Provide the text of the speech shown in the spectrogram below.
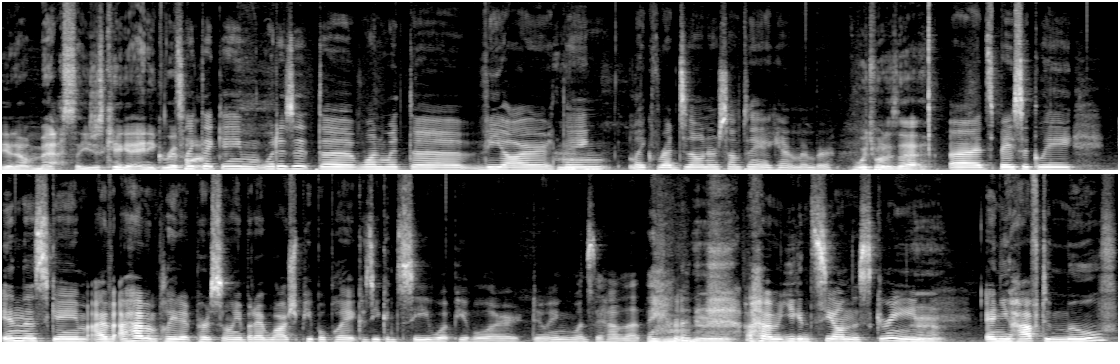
you know, mess that you just can't get any grip It's like on. that game. What is it? The one with the VR Hmm. thing, like Red Zone or something. I can't remember. Which one is that? Uh, it's basically in this game. I've I haven't played it personally, but I've watched people play it because you can see what people are doing once they have that thing. Mm, yeah, yeah, um, you can see on the screen, yeah. and you have to move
